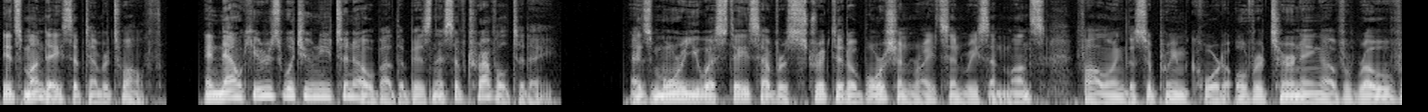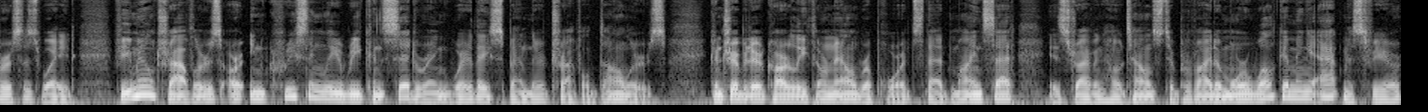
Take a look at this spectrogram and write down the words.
It's Monday, September 12th. And now here's what you need to know about the business of travel today. As more U.S. states have restricted abortion rights in recent months, following the Supreme Court overturning of Roe v. Wade, female travelers are increasingly reconsidering where they spend their travel dollars. Contributor Carly Thornell reports that mindset is driving hotels to provide a more welcoming atmosphere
